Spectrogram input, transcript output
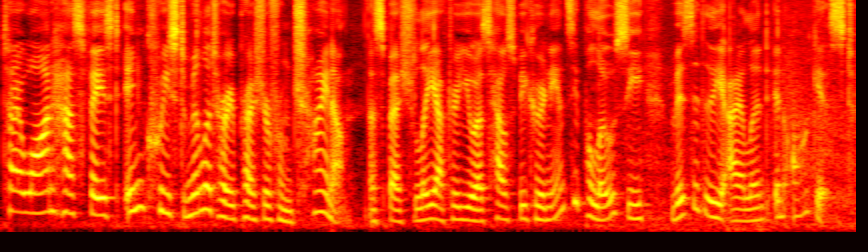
Taiwan has faced increased military pressure from China, especially after U.S. House Speaker Nancy Pelosi visited the island in August.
